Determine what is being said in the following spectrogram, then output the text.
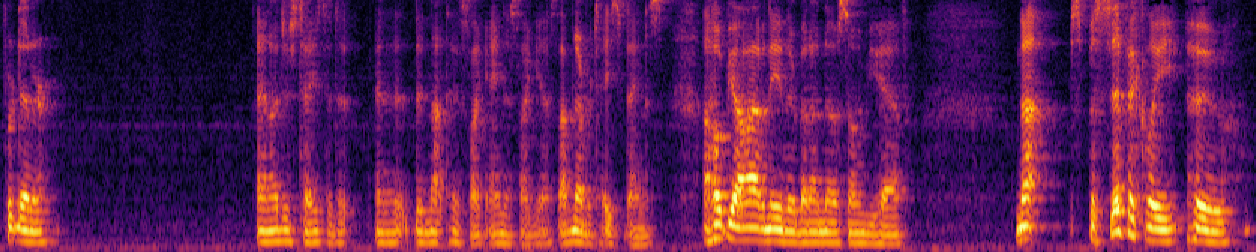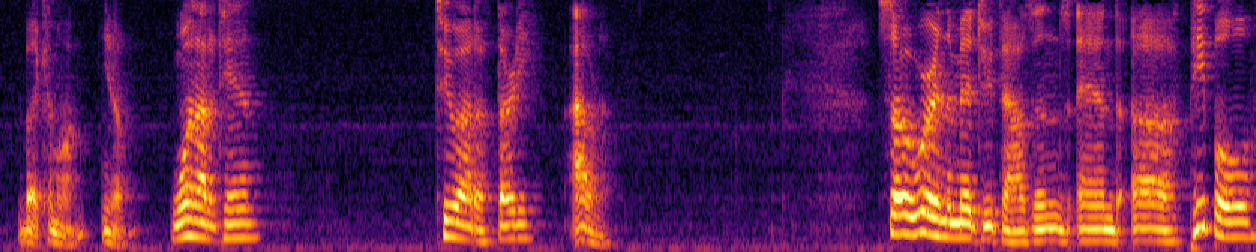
for dinner. And I just tasted it. And it did not taste like anus, I guess. I've never tasted anus. I hope y'all haven't either, but I know some of you have. Not specifically who, but come on, you know, one out of ten two out of 30. I don't know. So we're in the mid 2000s, and uh, people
